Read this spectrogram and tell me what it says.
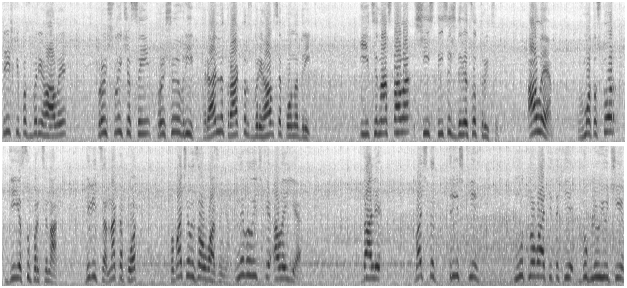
трішки позберігали, пройшли часи, пройшов рік. Реально трактор зберігався понад рік. І ціна стала 6930. Але в Мотостор діє суперціна. Дивіться на капот. Побачили зауваження. Невеличке, але є. Далі, бачите, трішки мутноваті такі дублюючі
